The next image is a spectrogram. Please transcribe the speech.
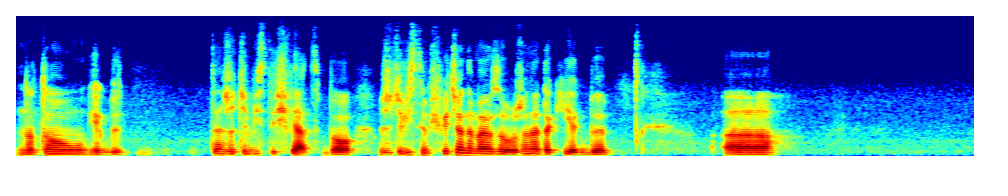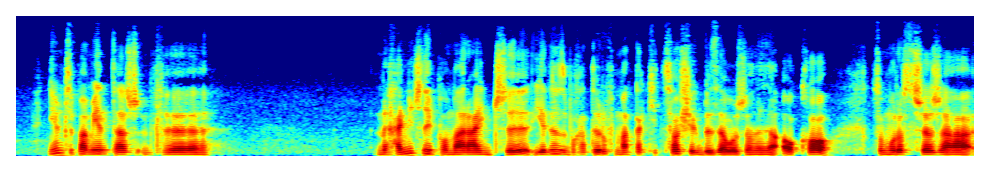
no tą jakby ten rzeczywisty świat, bo w rzeczywistym świecie one mają założone taki jakby e, nie wiem czy pamiętasz w mechanicznej pomarańczy jeden z bohaterów ma takie coś jakby założone na oko, co mu rozszerza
